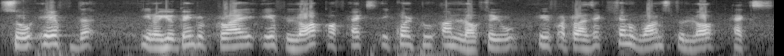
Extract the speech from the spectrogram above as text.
So if the you know you're going to try if lock of x equal to unlock. So you, if a transaction wants to lock x,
